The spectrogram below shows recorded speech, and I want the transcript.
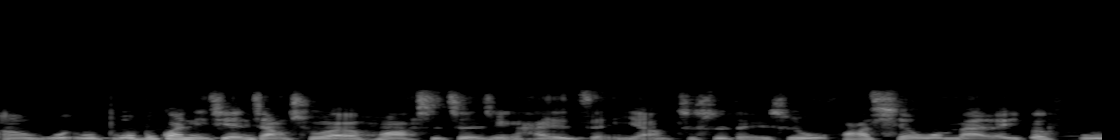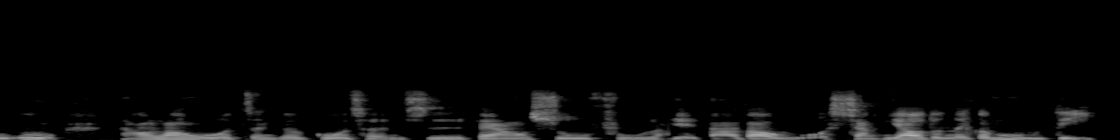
呃我我我不管你今天讲出来的话是真心还是怎样，就是等于是我花钱我买了一个服务，然后让我整个过程是非常舒服了，也达到我想要的那个目的。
